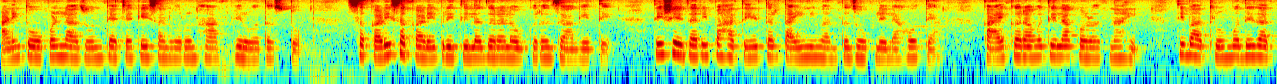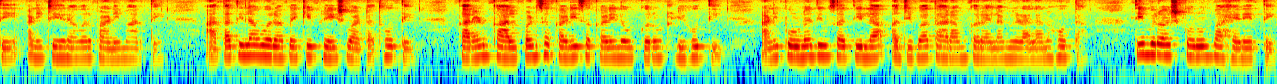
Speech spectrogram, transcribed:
आणि तो पण लाजून त्याच्या केसांवरून हात फिरवत असतो. सकाळी सकाळी प्रीतीला जरा लवकरच जाग येते. ती शेजारी पाहते तर ताई निवांत झोपलेल्या होत्या. काय करावं तिला कळत नाही. ती बाथरूममध्ये जाते आणि चेहऱ्यावर पाणी मारते. आता तिला बऱ्यापैकी फ्रेश वाटत होते. कारण काल पण सकाळी सकाळी लवकर उठली होती आणि पूर्ण दिवसात तिला अजिबात आराम करायला मिळाला नव्हता. ती ब्रश करून बाहेर येते.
